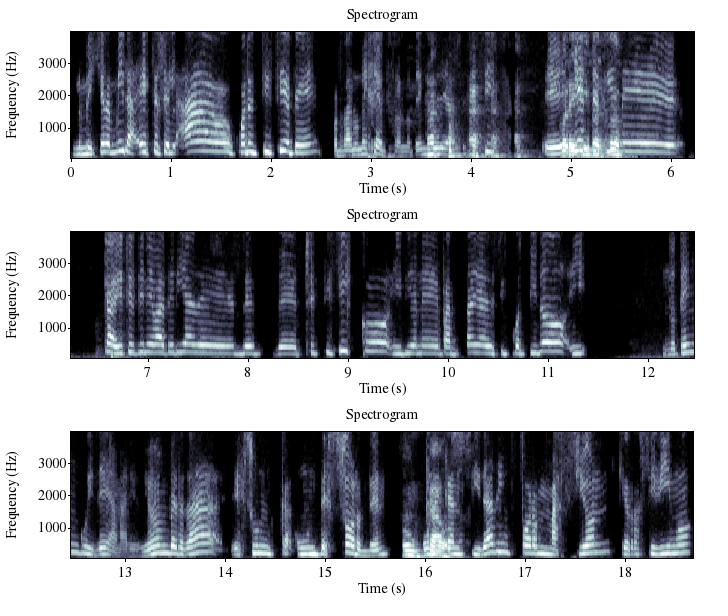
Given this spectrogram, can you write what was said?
No me dijeron, mira, este es el A47, por dar un ejemplo, no tengo idea si es así. Eh, y este tiene, claro, este tiene batería de, de, 35 y tiene pantalla de 52 y no tengo idea, Mario. Yo en verdad es un, un desorden, una cantidad de información que recibimos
